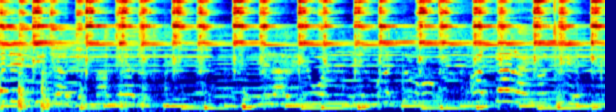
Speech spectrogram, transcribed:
எதுக்கின்ற ஜென்மம் எடுத்து பிறவி ஒன்றில் மட்டும் அத்தனையோ தீர்த்து.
